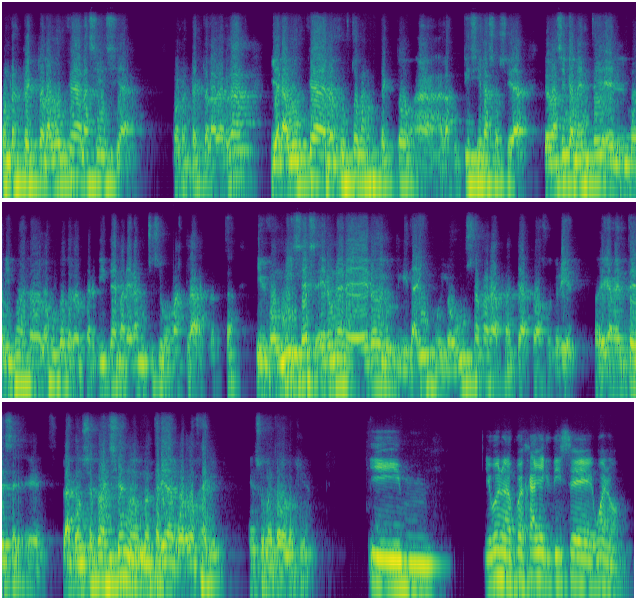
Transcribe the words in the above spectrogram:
con respecto a la búsqueda de la ciencia, con respecto a la verdad y a la búsqueda de lo justo con respecto a, a la justicia y la sociedad. Pero básicamente el monismo metodológico te lo permite de manera muchísimo más clara. ¿verdad? Y von Mises era un heredero del utilitarismo y lo usa para plantear toda su teoría. Básicamente es, eh, la consecuencia no, no, estaría de acuerdo Hayek en su metodología. Y, y bueno, después Hayek dice, bueno,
